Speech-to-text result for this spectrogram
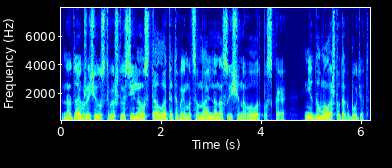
Но также чувствую, что сильно устала от этого эмоционально насыщенного отпуска. Не думала, что так будет.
